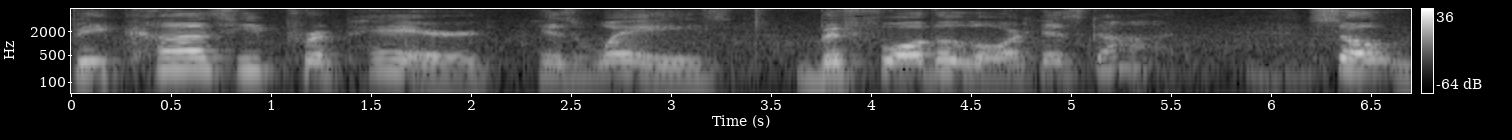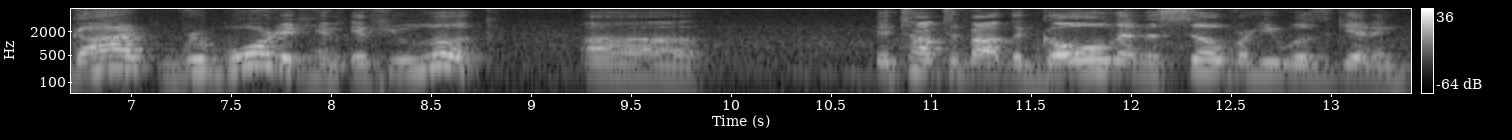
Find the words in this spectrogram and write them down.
because he prepared his ways before the Lord his God. So God rewarded him. If you look, uh, it talks about the gold and the silver he was getting,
